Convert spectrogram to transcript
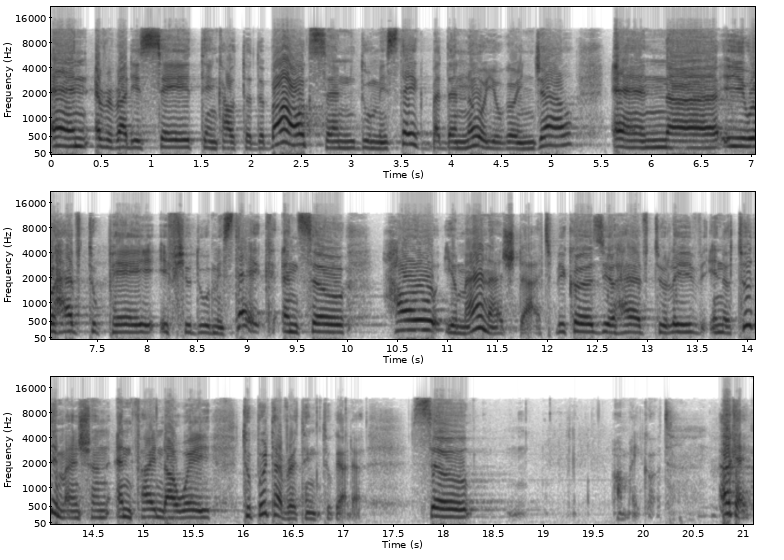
And everybody say, think out of the box and do mistake, but then no, you go in jail and uh, you will have to pay if you do mistake. And so how you manage that because you have to live in a two dimension and find a way to put everything together. So, oh my God. Okay.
